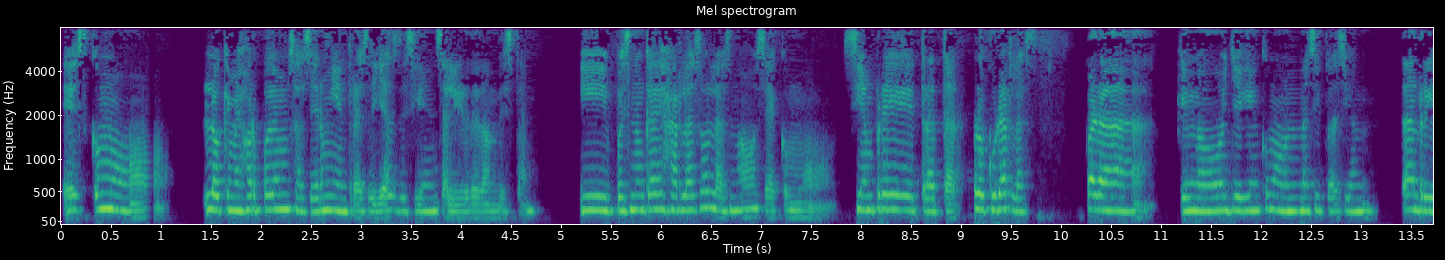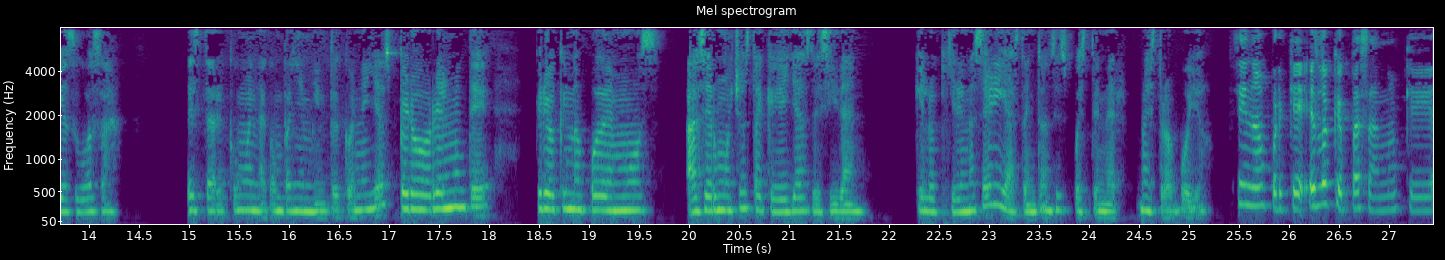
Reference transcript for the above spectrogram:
es como lo que mejor podemos hacer mientras ellas deciden salir de donde están. Y pues nunca dejarlas solas, ¿no? O sea, como siempre tratar, procurarlas para que no lleguen como a una situación tan riesgosa, estar como en acompañamiento con ellas, pero realmente creo que no podemos hacer mucho hasta que ellas decidan que lo quieren hacer y hasta entonces pues tener nuestro apoyo. Sí, no, porque es lo que pasa, ¿no? Que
